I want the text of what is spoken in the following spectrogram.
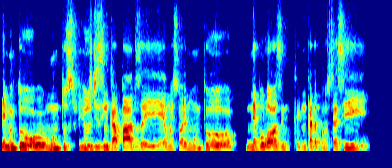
tem muito, muitos fios desencapados aí, é uma história muito nebulosa em, em cada processo e,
